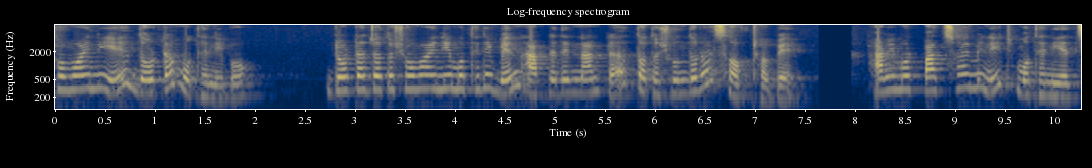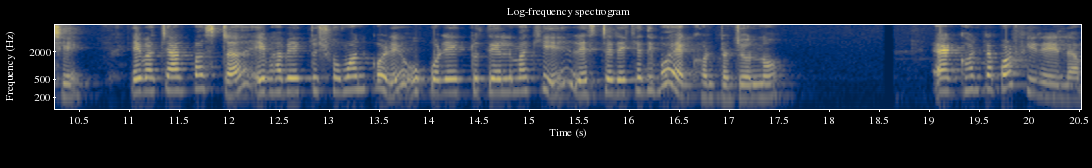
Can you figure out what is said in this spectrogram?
সময় নিয়ে ডোটা মুথে নিব। ডোটা যত সময় নিয়ে মুথে নেবেন, আপনাদের নানটা তত সুন্দর আর সফট হবে। আমি মোট পাঁচ ছয় মিনিট মুথে নিয়েছি। এবার চার পাঁচটা এভাবে একটু সমান করে উপরে একটু তেল মাখিয়ে রেস্টে রেখে দিব এক ঘণ্টার জন্য। এক ঘণ্টা পর ফিরে এলাম।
